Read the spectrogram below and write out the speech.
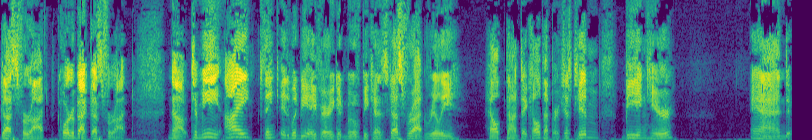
Gus Frerotte, quarterback Gus Frerotte. Now, to me, I think it would be a very good move because Gus Frerotte really helped Daunte Culpepper. Just him being here and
